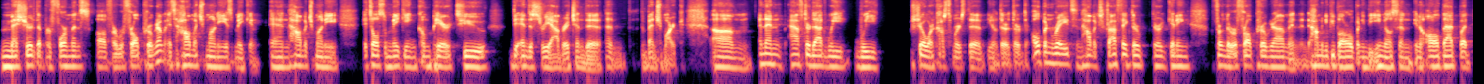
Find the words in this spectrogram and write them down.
measure the performance of a referral program is how much money is making and how much money it's also making compared to the industry average and the and the benchmark. Um, and then after that, we we show our customers the you know their, their, their open rates and how much traffic they're they're getting from the referral program and, and, how many people are opening the emails and you know all that. But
